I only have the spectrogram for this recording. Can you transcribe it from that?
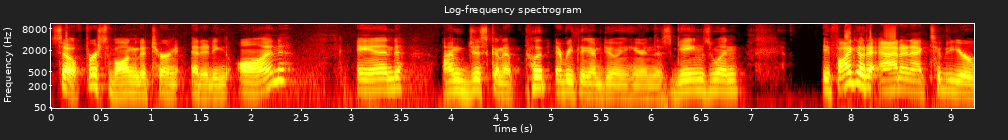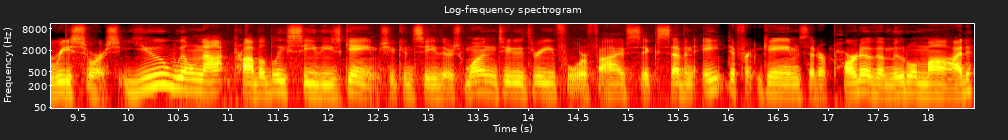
So first of all, I'm going to turn editing on, and I'm just going to put everything I'm doing here in this games one. If I go to add an activity or resource, you will not probably see these games. You can see there's one, two, three, four, five, six, seven, eight different games that are part of a Moodle mod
